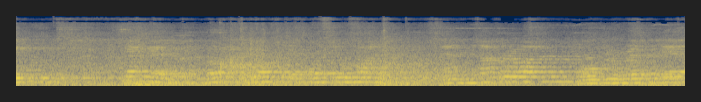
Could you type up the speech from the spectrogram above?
Second, Bob Walker, And number one, Over Redhead.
